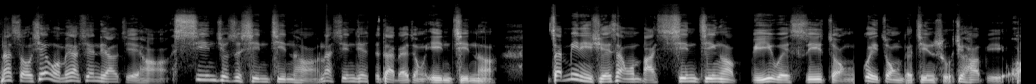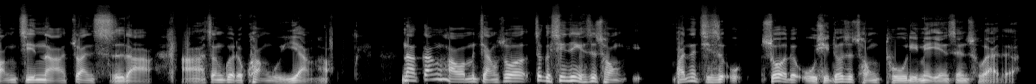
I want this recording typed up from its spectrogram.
那首先我们要先了解哈，辛就是辛金哈，那辛金是代表一种阴金哈，在命理学上，我们把辛金哈比喻为是一种贵重的金属，就好比黄金啊、钻石啦啊珍贵的矿物一样哈。那刚好我们讲说，这个辛金也是从。反正其实五所有的五行都是从土里面延伸出来的。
